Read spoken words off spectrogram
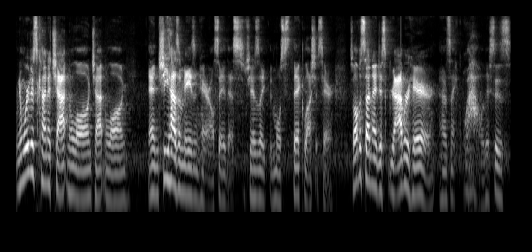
And we're just kind of chatting along, chatting along. And she has amazing hair, I'll say this. She has like the most thick, luscious hair. So all of a sudden I just grab her hair and I was like, wow, this is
